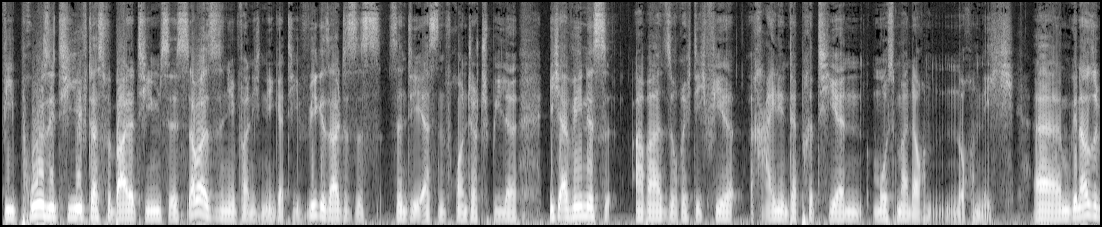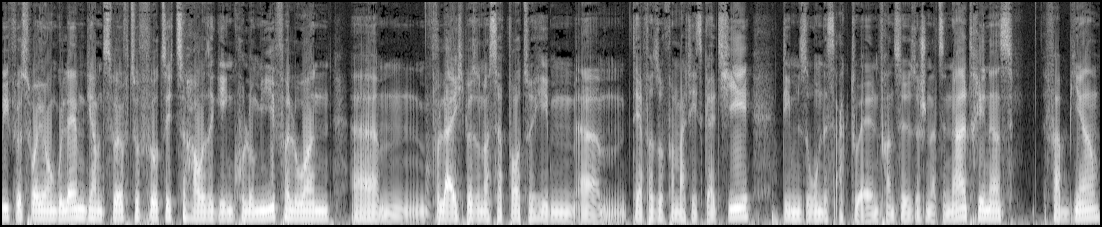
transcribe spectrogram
wie positiv das für beide Teams ist, aber es ist in jedem Fall nicht negativ. Wie gesagt, es ist, sind die ersten Freundschaftsspiele. Ich erwähne es aber so richtig viel rein interpretieren muss man doch noch nicht. Ähm, genauso wie für Soyon Goulem, die haben 12 zu 40 zu Hause gegen Colomiers verloren. Ähm, vielleicht besonders hervorzuheben ähm, der Versuch von Mathis Galtier, dem Sohn des aktuellen französischen Nationaltrainers. Fabien,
